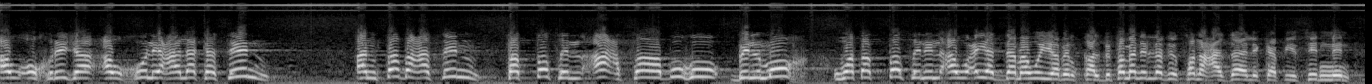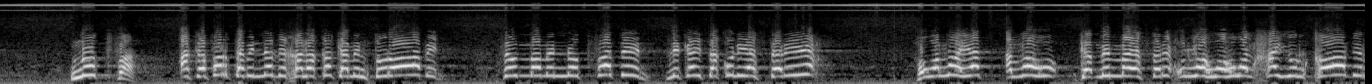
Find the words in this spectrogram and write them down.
أو أخرج أو خلع لك سن. أن تضع سن تتصل أعصابه بالمخ وتتصل الأوعية الدموية بالقلب. فمن الذي صنع ذلك في سن؟ نطفة. أكفرت بالذي خلقك من تراب ثم من نطفة لكي تقول يستريح؟ هو الله يت... الله مما يستريح الله وهو الحي القادر.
